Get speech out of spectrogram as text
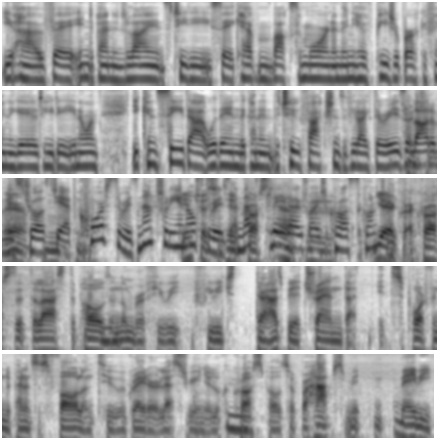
you have uh, Independent Alliance TD, say Kevin Boxer Moran, and then you have Peter Burke of Fine Gael TD. You know, and you can see that within the kind of the two factions, if you like, there is a lot of mistrust. Yeah, of Mhm. course there is. Naturally enough, there is, and that's played yeah. out right across the country. Yeah, ac- across the, the last the polls, mm. a number of few week, few weeks, there has been a trend that it, support for independence has fallen to a greater or lesser degree. And you look mm. across the polls, so perhaps m- maybe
